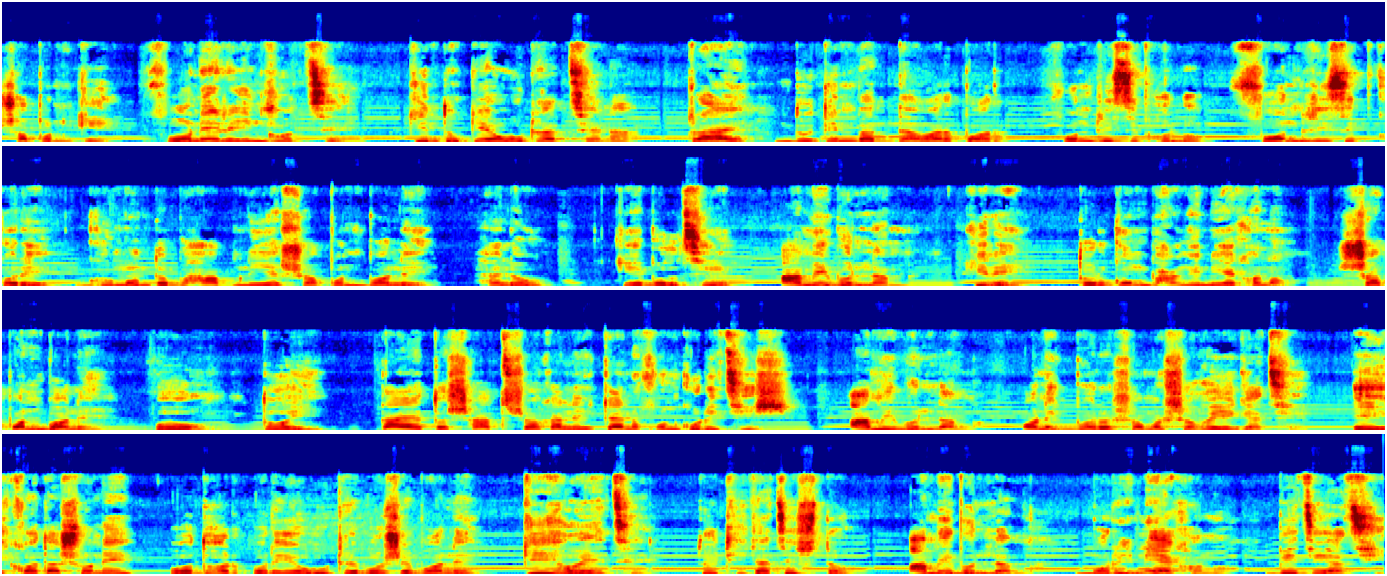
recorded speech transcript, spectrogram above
স্বপনকে। ফোনে রিং হচ্ছে, কিন্তু কেউ উঠাচ্ছে না। প্রায় দু তিনবার দেওয়ার পর ফোন রিসিভ হলো। ফোন রিসিভ করে ঘুমন্ত ভাব নিয়ে স্বপন বলে, হ্যালো, কে বলছে? আমি বললাম, কিরে, তোর ঘুম ভাঙেনি এখনও? স্বপন বলে, ও, তুই তা এত সাত সকালে কেন ফোন করেছিস? আমি বললাম, অনেক বড় সমস্যা হয়ে গেছে। এই কথা শুনে ও ধরপড়িয়ে উঠে বসে বলে, কি হয়েছে? তুই ঠিক আছিস তো? আমি বললাম, মরিনি এখনও, বেঁচে আছি।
